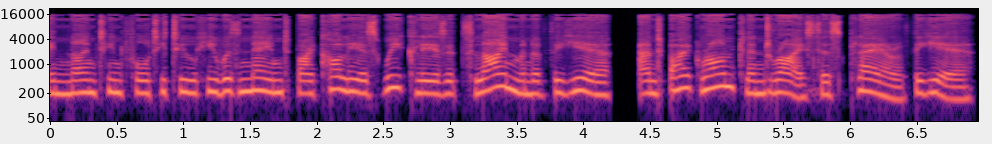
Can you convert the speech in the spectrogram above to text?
In 1942 he was named by Collier's Weekly as its Lineman of the Year, and by Grantland Rice as Player of the Year.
